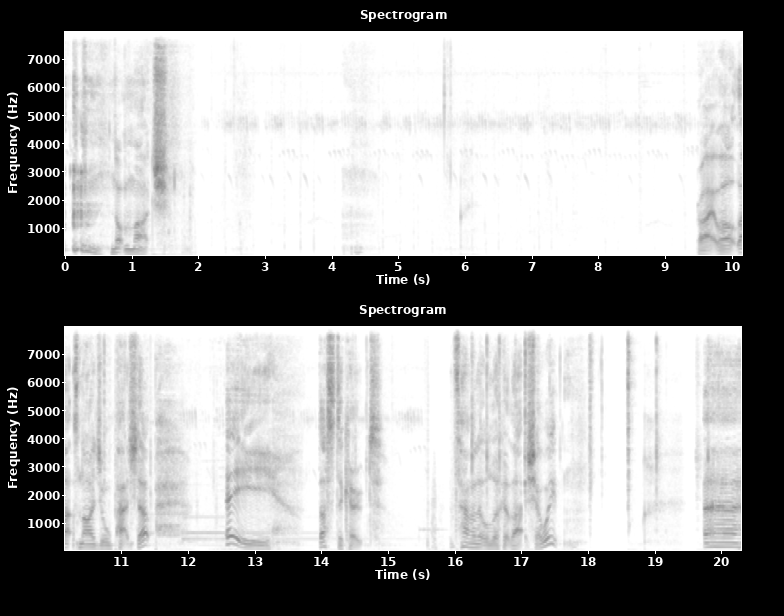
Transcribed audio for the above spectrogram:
for. Mm-hmm. Not much. Right, well, that's Nigel patched up. Hey, duster coat. Let's have a little look at that, shall we? Uh,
